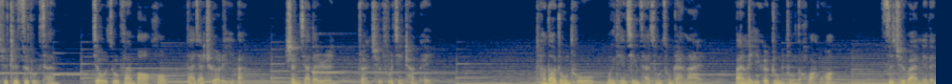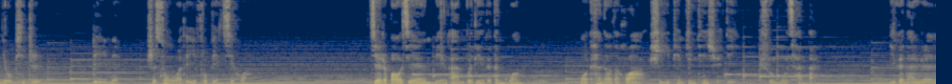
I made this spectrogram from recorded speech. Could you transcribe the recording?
去吃自助餐，酒足饭饱后，大家撤了一半，剩下的人。转去附近唱 K，唱到中途，孟天青才匆匆赶来，搬了一个重重的画框，撕去外面的牛皮纸，里面是送我的一幅丙烯画。借着包间明暗不定的灯光，我看到的画是一片冰天雪地，树木惨白，一个男人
